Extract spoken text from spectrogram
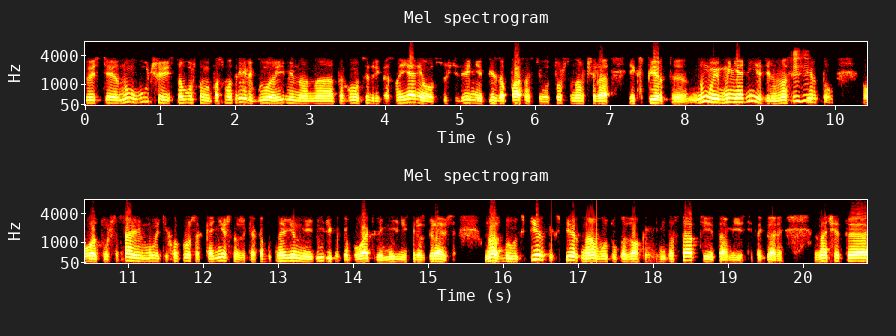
То есть, э, ну, лучшее из того, что мы посмотрели, было именно на торговом центре Красноярия, вот с точки зрения безопасности, вот то, что нам вчера эксперт, ну, мы, мы не одни ездили, у нас uh-huh. эксперт был, вот, потому что сами мы в этих вопросах, конечно же, как обыкновенные люди, как обыватели, мы в них не разбираемся. У нас был эксперт, эксперт нам вот указал, какие недостатки там есть и так далее. Значит, э,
